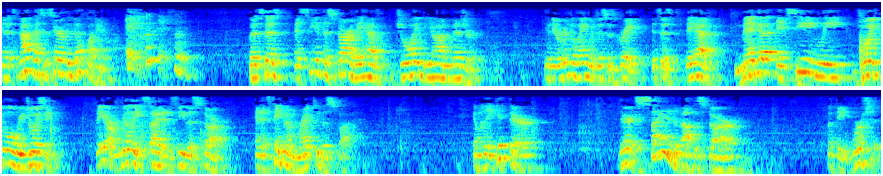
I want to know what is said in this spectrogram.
And it's not necessarily Bethlehem. but it says, as seeing the star, they have joy beyond measure. In the original language, this is great. It says, they have mega, exceedingly joyful rejoicing. They are really excited to see this star. And it's taken them right to the spot. And when they get there, they're excited about the star, but they worship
